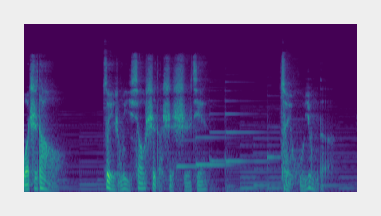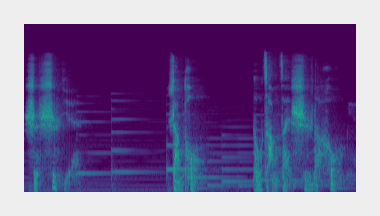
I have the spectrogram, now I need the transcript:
我知道，最容易消逝的是时间，最无用的是誓言，伤痛都藏在诗的后面。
